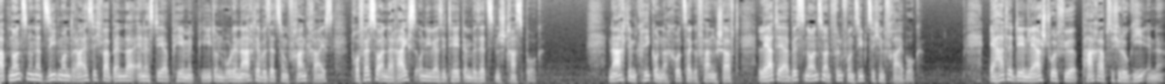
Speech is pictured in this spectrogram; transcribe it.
Ab 1937 war Bender NSDAP-Mitglied und wurde nach der Besetzung Frankreichs Professor an der Reichsuniversität im besetzten Straßburg. Nach dem Krieg und nach kurzer Gefangenschaft lehrte er bis 1975 in Freiburg. Er hatte den Lehrstuhl für Parapsychologie inne.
